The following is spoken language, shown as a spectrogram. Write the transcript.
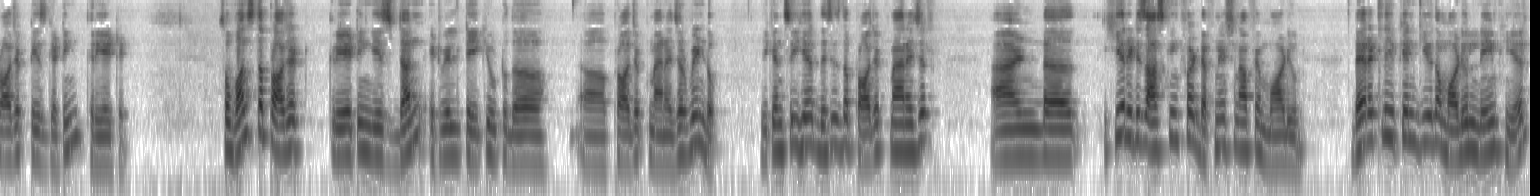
project is getting created. So once the project creating is done it will take you to the uh, project manager window. You can see here this is the project manager and uh, here it is asking for definition of a module. Directly you can give the module name here.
